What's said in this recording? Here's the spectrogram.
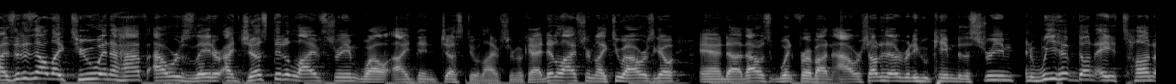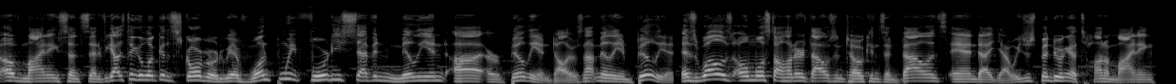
Guys it is now like two and a half hours later. I just did a live stream. Well i didn't just do a live stream okay? I did a live stream like two hours ago and uh, that was went for about an hour. Shout out to everybody who came to the stream. And we have done a ton of mining since then. If you guys take a look at the scoreboard we have 1.47 million uh or billion dollars not million billion as well as almost 100,000 tokens in balance. And uh, yeah we've just been doing a ton of mining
